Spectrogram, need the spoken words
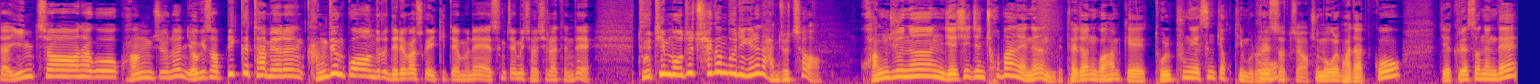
자, 인천하고 광주는 여기서 삐끗하면은 강등권으로 내려갈 수가 있기 때문에 승점이 절실할 텐데 두 팀 모두 최근 분위기는 안 좋죠. 광주는 이제 시즌 초반에는 대전과 함께 돌풍의 승격팀으로 그랬었죠. 주목을 받았고 이제 그랬었는데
